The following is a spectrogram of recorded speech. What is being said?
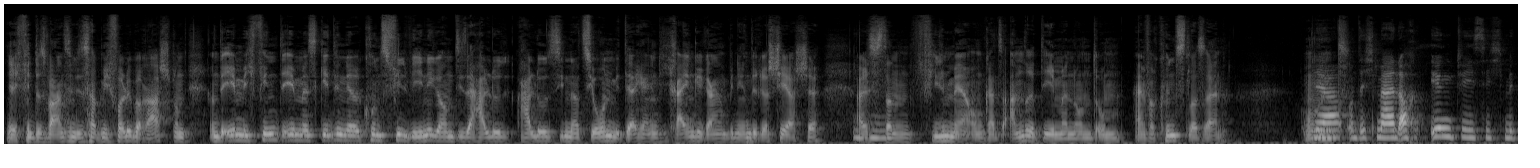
Ja, ich finde das wahnsinnig, das hat mich voll überrascht. Und, und eben, ich finde eben, es geht in ihrer Kunst viel weniger um diese Hallu Halluzination, mit der ich eigentlich reingegangen bin in die Recherche, Mhm. als dann viel mehr um ganz andere Themen und um einfach Künstler sein. Und ja, und ich meine auch irgendwie sich mit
